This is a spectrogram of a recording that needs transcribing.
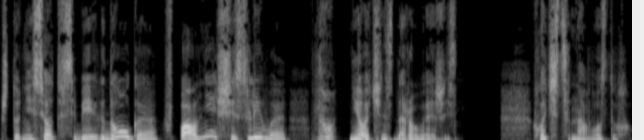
что несет в себе их долгая, вполне счастливая, но не очень здоровая жизнь. Хочется на воздух.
